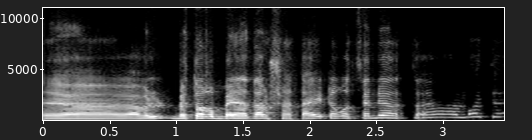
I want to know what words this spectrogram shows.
אה, אבל בתור בן אדם שאתה היית רוצה להיות, אה, לא יודע.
